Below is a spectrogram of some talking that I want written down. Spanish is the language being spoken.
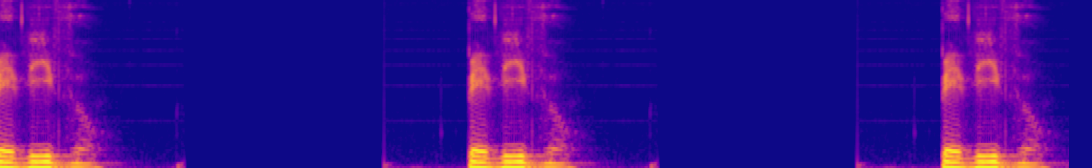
pedido, pedido, pedido.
